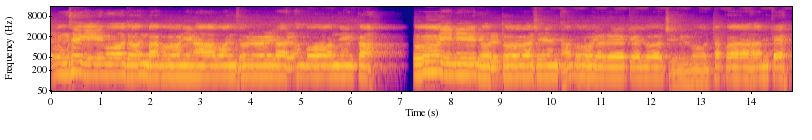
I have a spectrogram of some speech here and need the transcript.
중색이 모든 마군이나 원수를 잘 항복합니까? 또 이미 별도하신 다보여를 깨져 질보탁과 함께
